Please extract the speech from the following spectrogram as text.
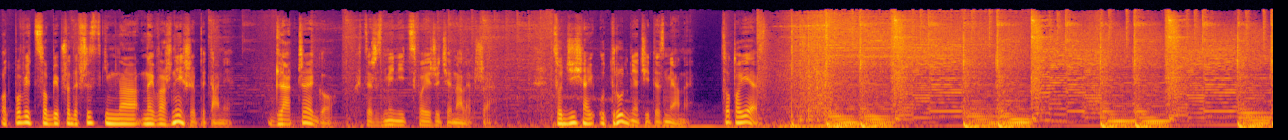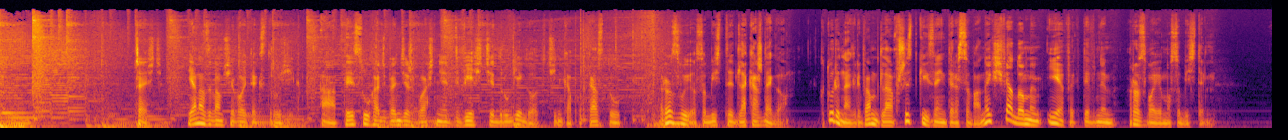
Odpowiedz sobie przede wszystkim na najważniejsze pytanie: dlaczego chcesz zmienić swoje życie na lepsze? Co dzisiaj utrudnia ci tę zmianę? Co to jest? Cześć, ja nazywam się Wojtek Struzik, a ty słuchać będziesz właśnie 202 odcinka podcastu Rozwój Osobisty dla Każdego, który nagrywam dla wszystkich zainteresowanych świadomym i efektywnym rozwojem osobistym.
